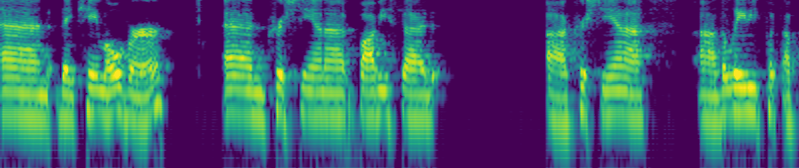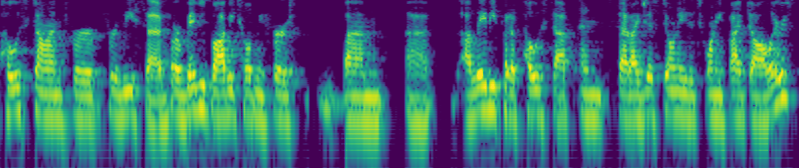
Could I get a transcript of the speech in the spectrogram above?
And they came over, and Christiana, Bobby said, uh, Christiana, uh, the lady put a post on for for Lisa, or maybe Bobby told me first. Um, uh, a lady put a post up and said, "I just donated twenty five dollars.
